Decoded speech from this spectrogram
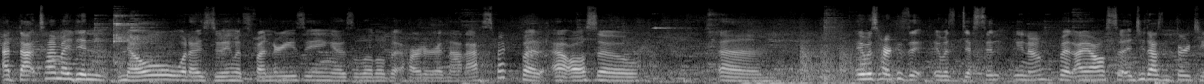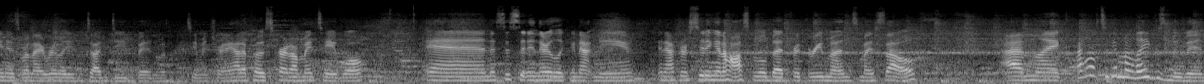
At that time, I didn't know what I was doing with fundraising. It was a little bit harder in that aspect, but I also um, it was hard because it, it was distant, you know. But I also in 2013 is when I really dug deep in with team in training. I had a postcard on my table, and it's just sitting there looking at me. And after sitting in a hospital bed for three months myself, I'm like, I have to get my legs moving.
